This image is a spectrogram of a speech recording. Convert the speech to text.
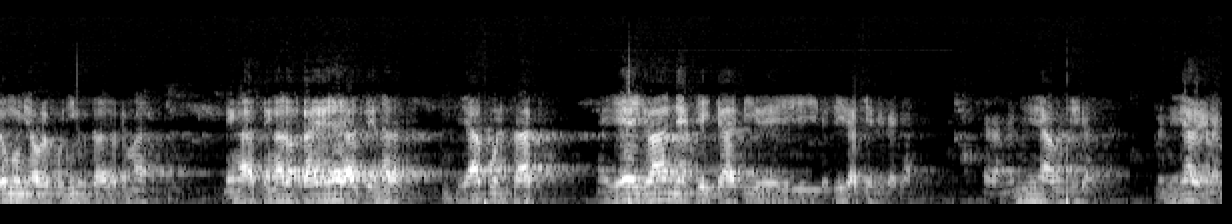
သုံးခုမြောက်ပဲဘုန်းကြီးဥစ္စာတော့ဒီမှာသင်္ဃာသင်္ဃာတော့တာယရရသင်တာတရားပွင့်သားရဲရွာနဲ့ပြိတ္တာတည်ရတဲ့ပြိတ္တာဖြစ်နေတဲ့ကအဲဒါမမြင်ရဘူးပြိတ္တာမမြင်ရရင်လည်း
